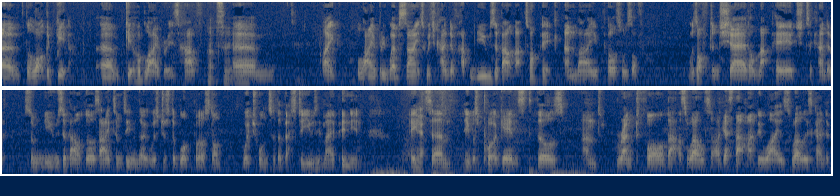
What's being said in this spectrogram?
um, a lot of the Git um, GitHub libraries have That's it. um, like library websites which kind of have news about that topic, and my post was off, was often shared on that page to kind of some news about those items, even though it was just a blog post on which ones are the best to use in my opinion. It um, it was put against those and ranked for that as well. So I guess that might be why as well is kind of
